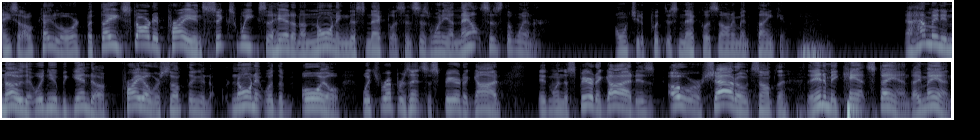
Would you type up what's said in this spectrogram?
and he said, Okay, Lord. But they started praying six weeks ahead and anointing this necklace and says, When he announces the winner, I want you to put this necklace on him and thank him. Now, how many know that when you begin to pray over something and anoint it with the oil, which represents the Spirit of God, and when the Spirit of God is overshadowed something, the enemy can't stand? Amen.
